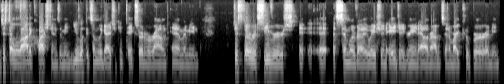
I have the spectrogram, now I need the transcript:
just a lot of questions. I mean, you look at some of the guys you can take sort of around him. I mean, just the receivers a, similar valuation. AJ Green, Allen Robinson, Amari Cooper. I mean,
